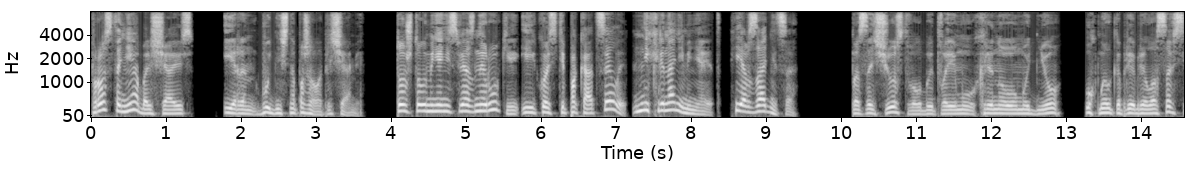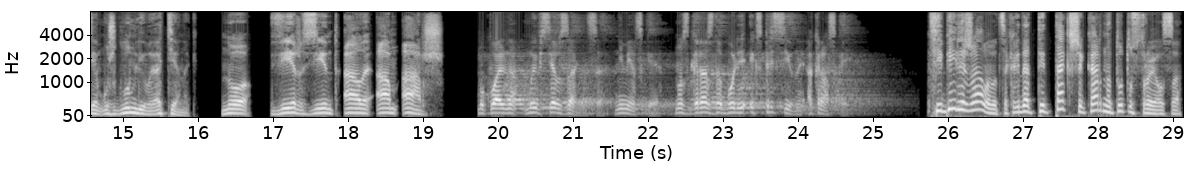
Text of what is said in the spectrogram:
«Просто не обольщаюсь». Ирен буднично пожала плечами. «То, что у меня не связаны руки и кости пока целы, ни хрена не меняет. Я в заднице». «Посочувствовал бы твоему хреновому дню», ухмылка приобрела совсем уж глумливый оттенок. «Но вир зинт але ам арш». Буквально «мы все в заднице», немецкое, но с гораздо более экспрессивной окраской. «Тебе ли жаловаться, когда ты так шикарно тут устроился?»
